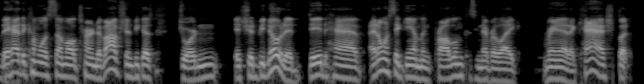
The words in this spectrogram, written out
they had to come up with some alternative option because Jordan, it should be noted, did have, I don't want to say gambling problem because he never like ran out of cash, but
